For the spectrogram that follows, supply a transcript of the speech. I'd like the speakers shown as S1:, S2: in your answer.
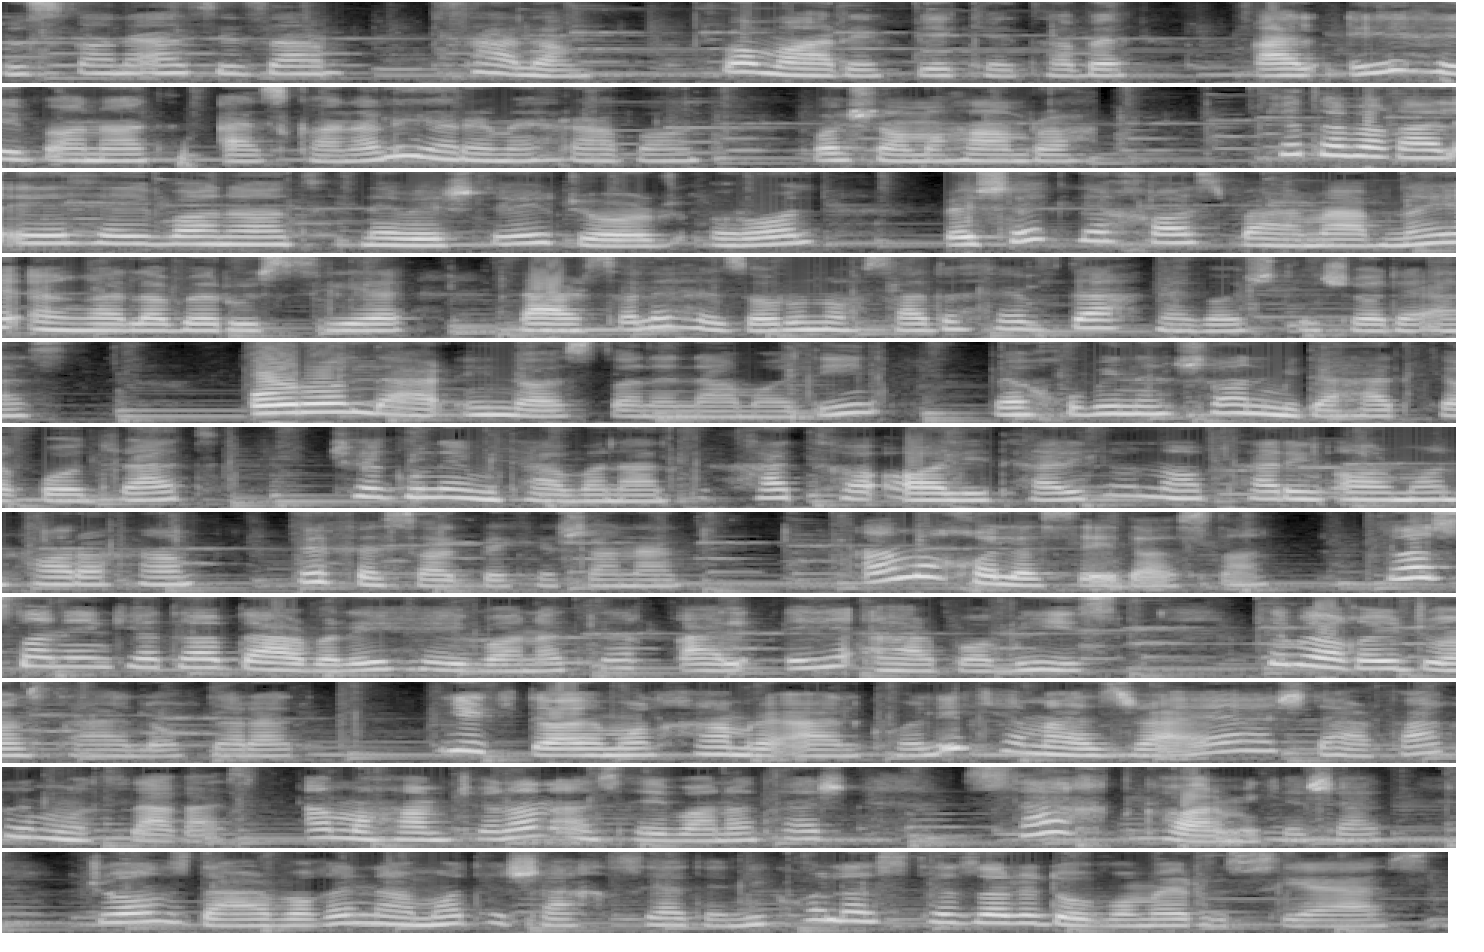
S1: دوستان عزیزم سلام با معرفی کتاب قلعه حیوانات از کانال یار مهربان با شما همراه کتاب قلعه حیوانات نوشته جورج اورول به شکل خاص بر مبنای انقلاب روسیه در سال 1917 نگاشته شده است. اورول در این داستان نمادین به خوبی نشان می دهد که قدرت چگونه می تواند حتی عالی ترین و نابترین آرمان ها را هم به فساد بکشاند. اما خلاصه داستان. داستان این کتاب درباره حیوانات قلعه اربابی است که به آقای جونز تعلق دارد. یک دائم الخمر الکلی که مزرعهش در فقر مطلق است اما همچنان از حیواناتش سخت کار می‌کشد. جونز در واقع نماد شخصیت نیکولاس تزار دوم روسیه است.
